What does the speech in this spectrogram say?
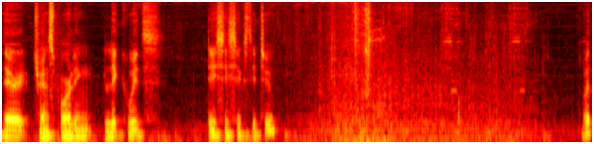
they're transporting liquid DC-62. What?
